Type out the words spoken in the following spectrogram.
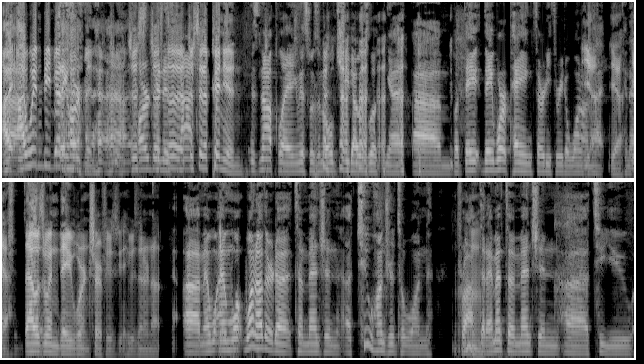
I, I wouldn't be betting Hardman. Just, Hardman just, a, not, just an opinion. Is not playing. This was an old sheet I was looking at, um, but they they were paying thirty three to one on yeah, that yeah, connection. Yeah. That was when they weren't sure if he was he was in or not. Um, and, and one other to to mention a two hundred to one prop mm. that I meant to mention uh, to you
